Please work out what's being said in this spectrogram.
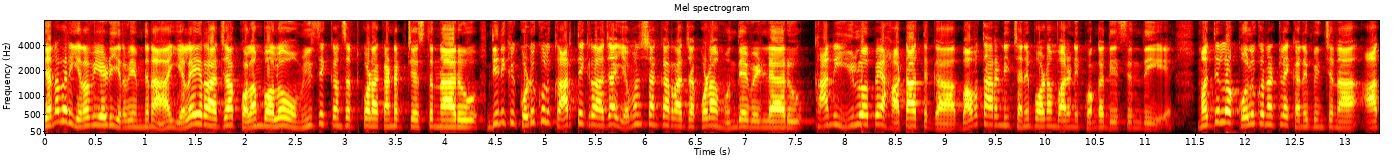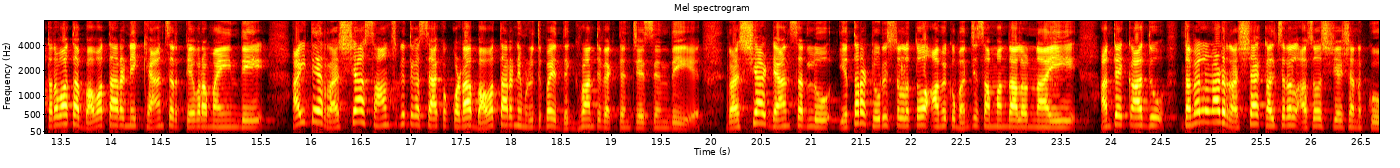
జనవరి ఇరవై ఏడు ఇరవై ఎనిమిదిన ఇళయరాజా కొలంబోలో మ్యూజిక్ కన్సర్ట్ కూడా కండక్ట్ చేస్తున్నారు. దీనికి కొడుకులు కార్తీక్ రాజా యవన్ శంకర్ రాజా కూడా ముందే వెళ్ళారు కానీ ఈలోపే హఠాత్తుగా భవతారణి చనిపోవడం వారిని కొంగదీసింది. మధ్యలో కోలుకున్నట్లే కనిపించిన ఆ తర్వాత భవతారణి క్యాన్సర్ తీవ్రమైంది. అయితే రష్యా సాంస్కృతిక శాఖ కూడా భవతారణి మృతిపై దిగ్భ్రాంతి వ్యక్తం చేసింది. రష్యా డాన్సర్లు ఇతర టూరిస్టులతో ఆమెకు మంచి సంబంధాలున్నాయి. అంతేకాదు తమిళనాడు రష్యా కల్చరల్ అసోసియేషన్ కు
